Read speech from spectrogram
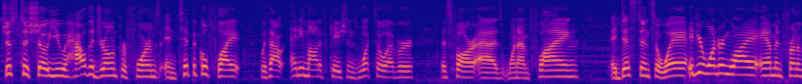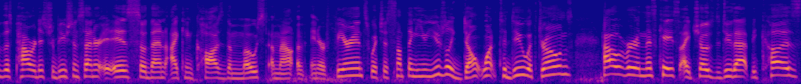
just to show you how the drone performs in typical flight without any modifications whatsoever as far as when I'm flying a distance away. If you're wondering why I am in front of this power distribution center, it is so then I can cause the most amount of interference, which is something you usually don't want to do with drones. However, in this case, I chose to do that because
